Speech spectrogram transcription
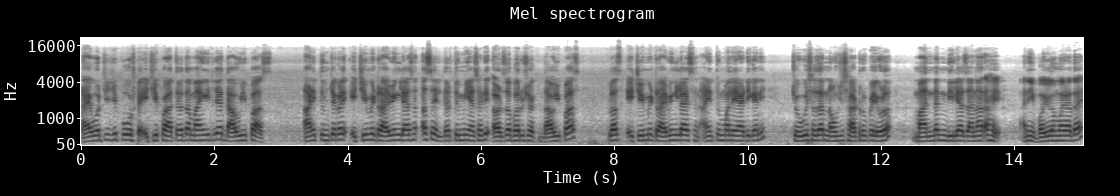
ड्रायव्हरची जी पोस्ट आहे याची पात्रता मागितली आहे दहावी पास. आणि तुमच्याकडे H M E driving licence असेल तर तुम्ही यासाठी अर्ज भरू शकता. दहावी पास plus H M E driving licence आणि तुम्हाला या ठिकाणी चोवीस हजार नऊशे साठ रुपये एवढं मानधन दिल्या जाणार आहे. आणि वयोमर्यादा आहे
